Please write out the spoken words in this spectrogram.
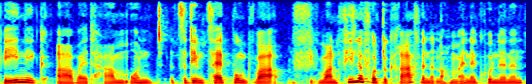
wenig Arbeit haben und zu dem Zeitpunkt war, waren viele Fotografinnen auch meine Kundinnen,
